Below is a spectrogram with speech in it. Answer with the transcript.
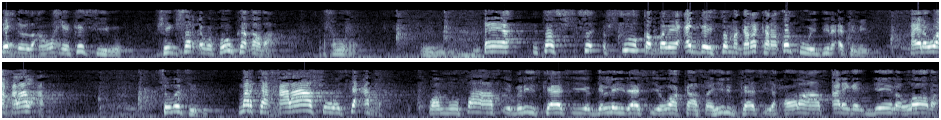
بحلول ان وحير كسيبو شيخ شرعي وفو كقضى محمود. إيه انت السوق بلي عقا يستمع قرأك رقفك ويدين اكميد هاي لو حلال عطا سو ما تيدي مركا حلاس واسعب ومفاعف إبريس كاسي وقلي داسي وكاسا هلب كاسي حولها أسعرق جيل الله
